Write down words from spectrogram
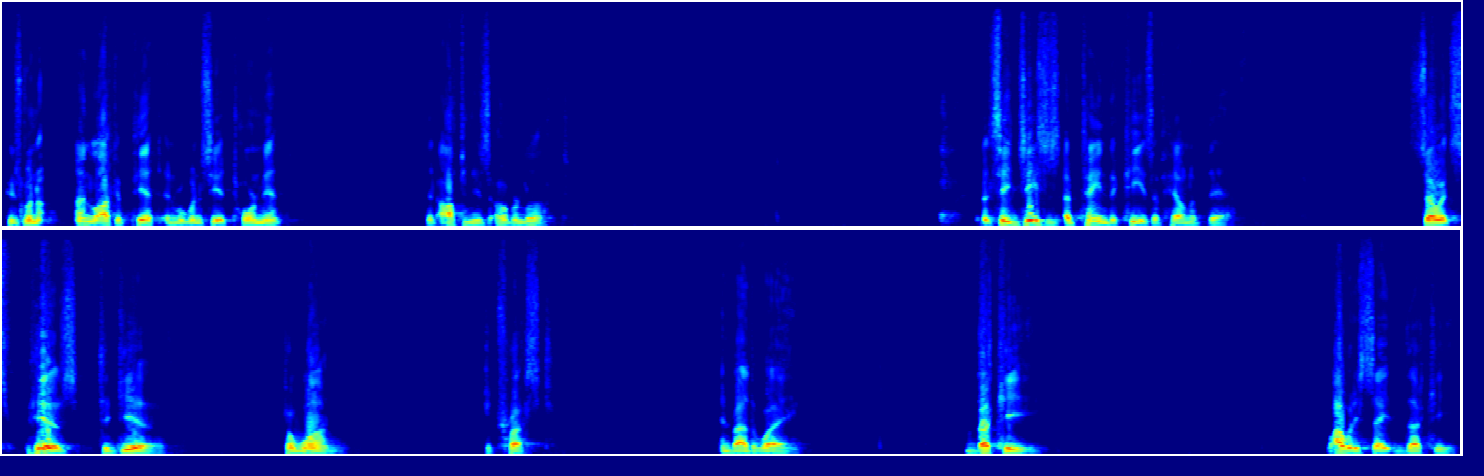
who's going to unlock a pit, and we're going to see a torment that often is overlooked. But see, Jesus obtained the keys of hell and of death. So it's his to give to one, to trust. And by the way, the key. Why would he say the key?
